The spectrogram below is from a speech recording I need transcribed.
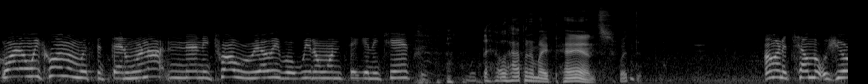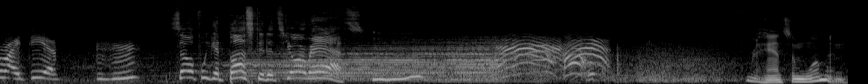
Why don't we call him with it then? We're not in any trouble, really, but we don't want to take any chances. What the hell happened to my pants? What the... I'm gonna tell him it was your idea. Mm-hmm. So if we get busted, it's your ass. Ah! You're a handsome woman.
